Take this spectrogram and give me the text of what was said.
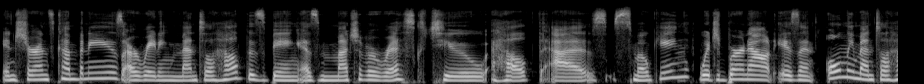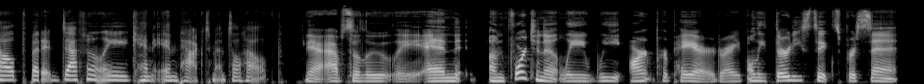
insurance companies are rating mental health as being as much of a risk to health as smoking, which burnout isn't only mental health, but it definitely can impact mental health. Yeah, absolutely. And unfortunately, we aren't prepared, right? Only 36%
